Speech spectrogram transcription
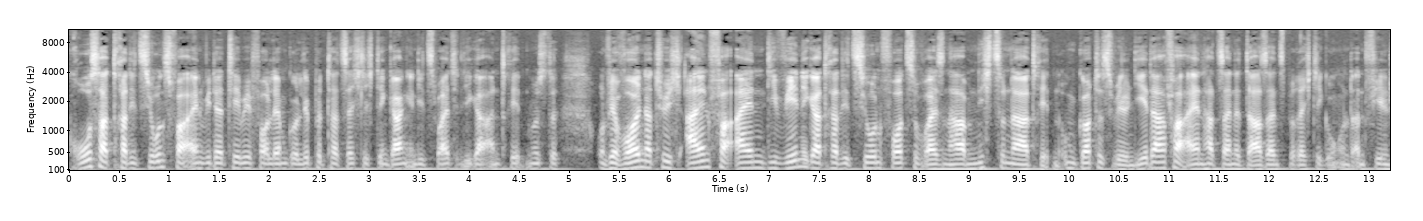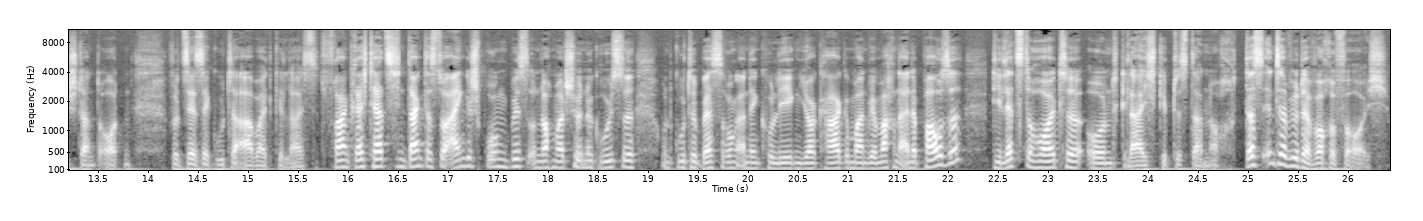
großer Traditionsverein wie der TBV Lemgo Lippe tatsächlich den Gang in die zweite Liga antreten müsste. Und wir wollen natürlich allen Vereinen, die weniger Tradition vorzuweisen haben, nicht zu nahe treten. Um Gottes Willen. Jeder Verein hat seine Daseinsberechtigung und an vielen Standorten wird sehr, sehr gute Arbeit geleistet. Frank, recht herzlichen Dank, dass du eingesprungen bist und nochmal schöne Grüße und gute Besserung an den Kollegen Jörg Hagemann. Wir machen eine Pause, die letzte heute und gleich gibt es dann noch das Interview der Woche für euch.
